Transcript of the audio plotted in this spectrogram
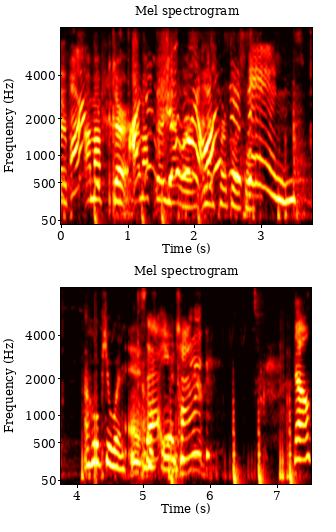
arms. I'm after, I'm I after can shoot yellow my and then arms purple these as well. things. I hope you win. Is hope that you your win. talent? No.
